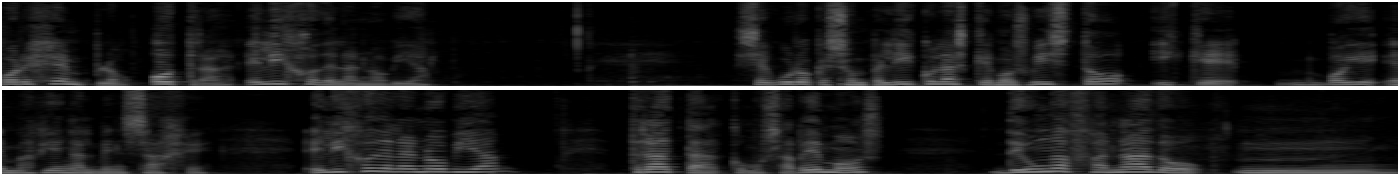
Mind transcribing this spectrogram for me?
Por ejemplo, otra, El hijo de la novia. Seguro que son películas que hemos visto y que voy eh, más bien al mensaje. El hijo de la novia trata, como sabemos, de un afanado mm,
